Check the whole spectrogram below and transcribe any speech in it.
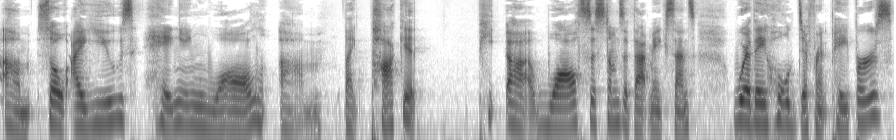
um, so I use hanging wall, um, like pocket uh, wall systems, if that makes sense, where they hold different papers.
